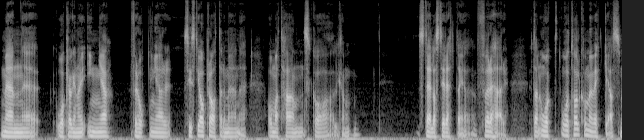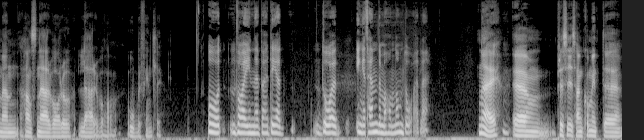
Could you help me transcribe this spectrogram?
Men eh, åklagaren har ju inga förhoppningar, sist jag pratade med henne, om att han ska liksom, ställas till rätta för det här. Utan å, åtal kommer väckas, men hans närvaro lär vara obefintlig. Och vad innebär det? Då inget händer med honom då, eller? Nej, mm. eh, precis. Han kommer inte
